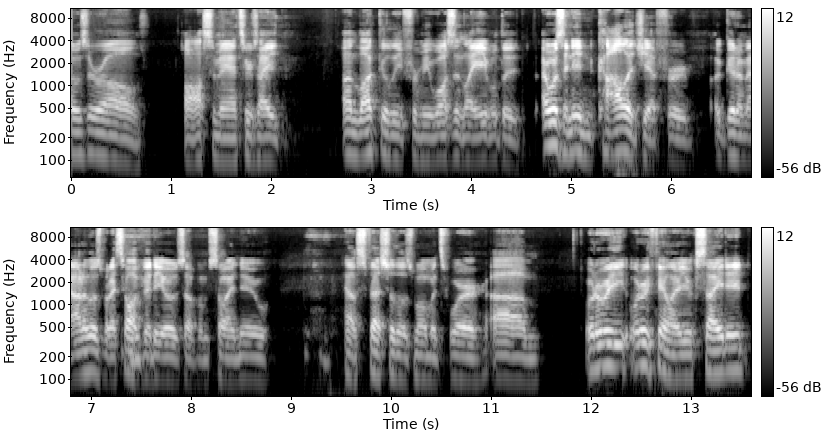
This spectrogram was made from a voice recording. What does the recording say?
Those are all awesome answers. I unluckily for me wasn't like able to I wasn't in college yet for a good amount of those, but I saw Mhm. videos of them so I knew how special those moments were. Um what are we what are we feeling? Are you excited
